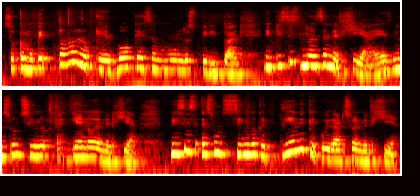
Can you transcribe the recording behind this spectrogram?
So, como que todo lo que evoque ese mundo espiritual. Y Pisces no es de energía, ¿eh? no es un signo que está lleno de energía. Pisces es un signo que tiene que cuidar su energía.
